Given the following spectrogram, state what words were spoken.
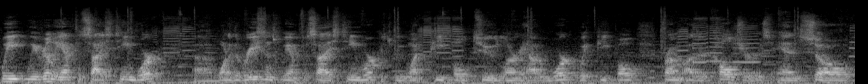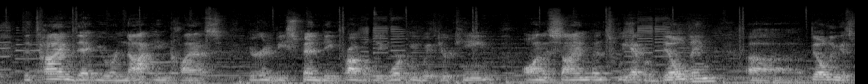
We, we really emphasize teamwork. Uh, one of the reasons we emphasize teamwork is we want people to learn how to work with people from other cultures. And so the time that you are not in class, you're going to be spending probably working with your team on assignments. We have a building, uh, building that's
